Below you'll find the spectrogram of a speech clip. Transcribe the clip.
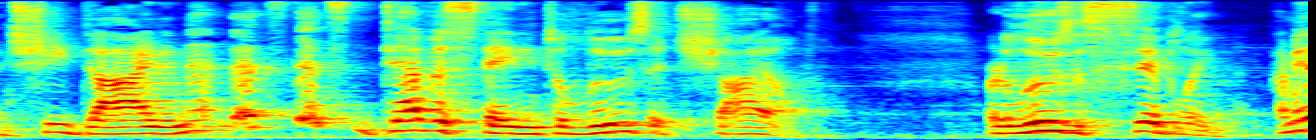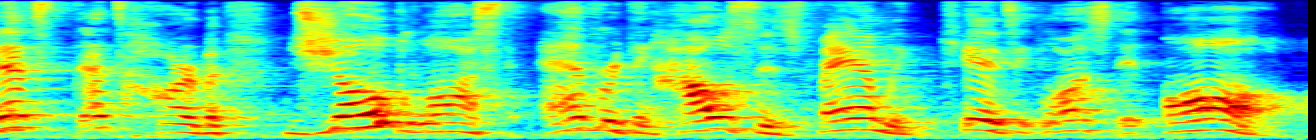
and she died. And that, that's, that's devastating to lose a child or to lose a sibling. I mean, that's, that's hard, but Job lost everything houses, family, kids. He lost it all.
